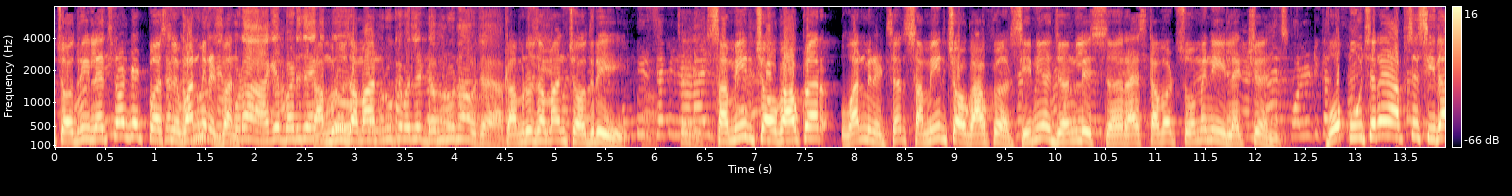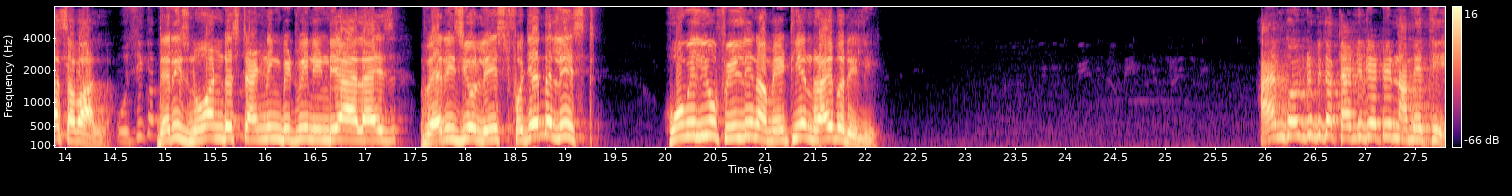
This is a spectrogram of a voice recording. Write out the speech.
Chaudhary, let's not get personal. One minute, one. थोड़ा आगे बढ़ तो के बदले डमरू ना हो जाए आप। Kamruzaman Chaudhary. Samir Chowgaokar, one minute, sir. Samir Chowgaokar, senior office sir has covered so many election वो पूछ रहे हैं आपसे सीधा सवाल। There is no understanding between India allies where is your list forget the list who will you field in Amethi and Raebareli I am going to be the candidate in Amethi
